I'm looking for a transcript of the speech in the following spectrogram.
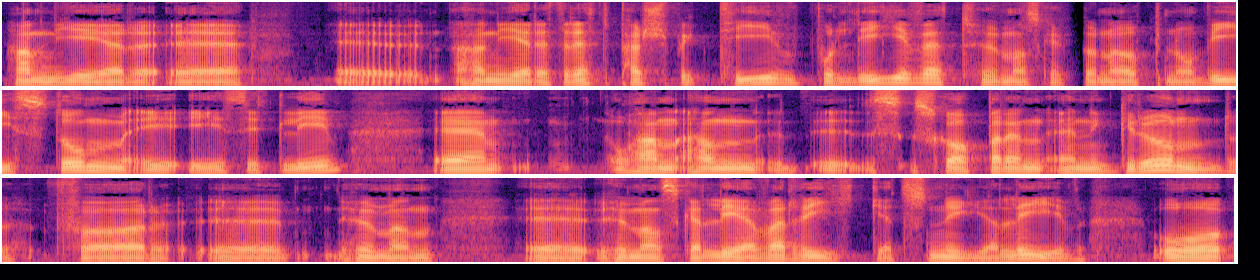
Han ger eh, eh, han ger ett rätt perspektiv på livet, hur man ska kunna uppnå visdom i, i sitt liv. Eh, och han, han eh, skapar en, en grund för eh, hur, man, eh, Eh, hur man ska leva rikets nya liv. Och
